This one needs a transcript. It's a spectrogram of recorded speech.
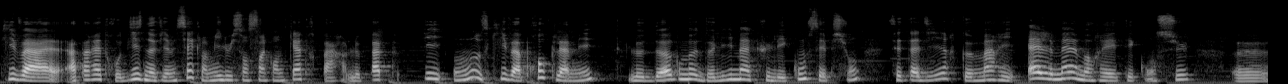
qui va apparaître au XIXe siècle, en 1854, par le pape Pie XI, qui va proclamer le dogme de l'Immaculée Conception, c'est-à-dire que Marie elle-même aurait été conçue euh,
